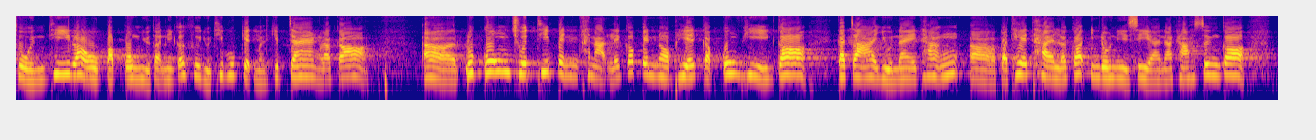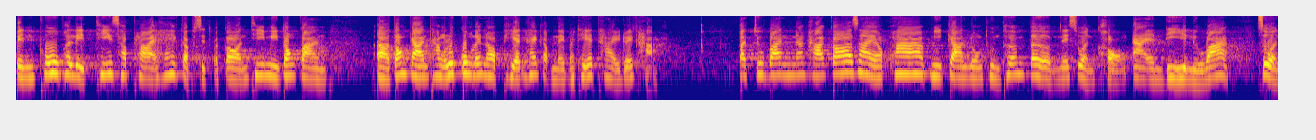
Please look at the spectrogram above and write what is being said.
ศูนย์ที่เราปรับปรุงอยู่ตอนนี้ก็คืออยู่ที่ภูเก็ตเหมือนกิฟแจ้ง แล้วก็ลูกกุ้งชุดที่เป็นขนาดเล็กก็เป็นนอร์เพสกับกุ้งพีก็กระจายอยู่ในทั้งประเทศไทยแล้วก็อินโดนีเซียนะคะ ซึ่งก็เป็นผู้ผลิตที่ซัพพลายให้กับเกษตรกรที่มีต้องการต้องการทั้งลูกกุ้งและนอร์เพสให้กับในประเทศไทยด้วยค่ะ ปัจจุบันนะคะก็สายภาพมีการลงทุนเพิ่มเติมในส่วนของ R&D หรือว่าส่วน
